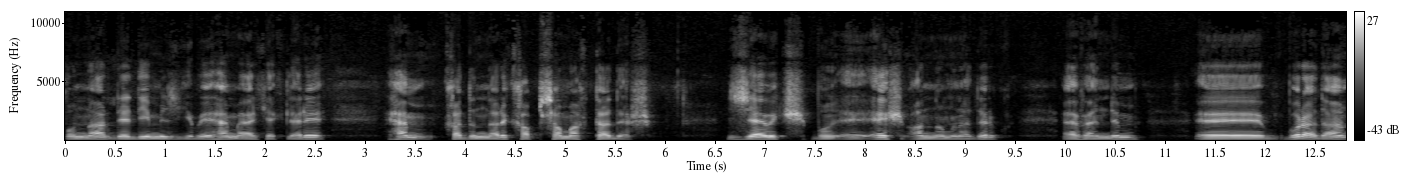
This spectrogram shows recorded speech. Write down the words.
Bunlar dediğimiz gibi hem erkekleri hem kadınları kapsamaktadır. Zevç bu e, eş anlamınadır. Efendim e, burada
